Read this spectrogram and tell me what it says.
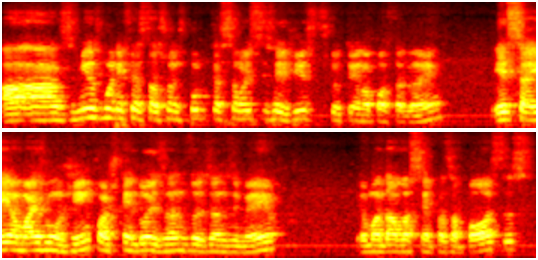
As minhas manifestações públicas são esses registros que eu tenho na Aposta Ganha. Esse aí é mais longínquo, acho que tem dois anos, dois anos e meio. Eu mandava sempre as apostas.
